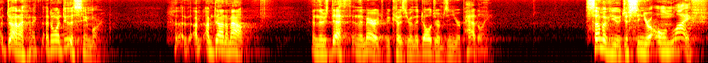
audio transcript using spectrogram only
I'm done. I, I don't wanna do this anymore. I'm, I'm done. I'm out. And there's death in the marriage because you're in the doldrums and you're paddling. Some of you, just in your own life,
